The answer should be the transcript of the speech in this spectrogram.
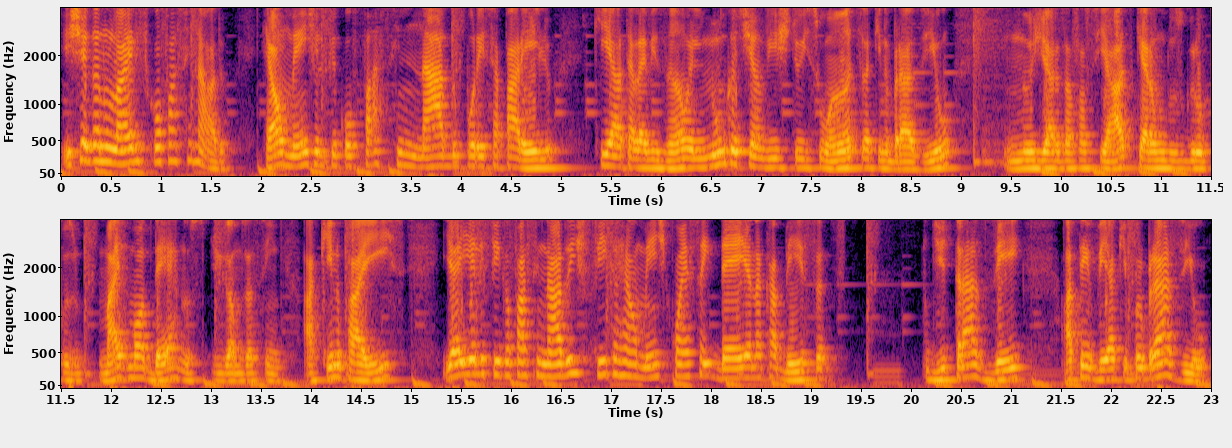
E chegando lá ele ficou fascinado. Realmente ele ficou fascinado por esse aparelho que é a televisão. Ele nunca tinha visto isso antes aqui no Brasil, nos Diários Associados, que era um dos grupos mais modernos, digamos assim, aqui no país. E aí ele fica fascinado e fica realmente com essa ideia na cabeça de trazer a TV aqui para o Brasil.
